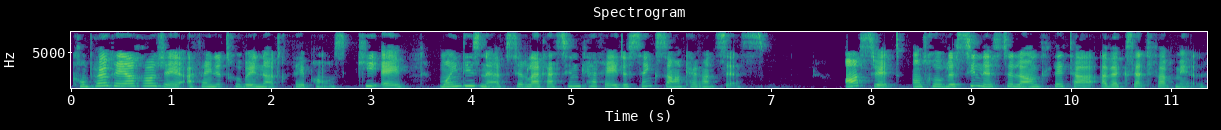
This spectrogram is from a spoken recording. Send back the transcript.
qu'on peut réarranger afin de trouver notre réponse, qui est moins 19 sur la racine carrée de 546. Ensuite, on trouve le sinus de l'angle θ avec cette formule.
